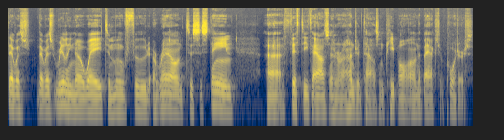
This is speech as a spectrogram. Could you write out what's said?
there was, there was really no way to move food around to sustain uh, 50,000 or 100,000 people on the backs of porters.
